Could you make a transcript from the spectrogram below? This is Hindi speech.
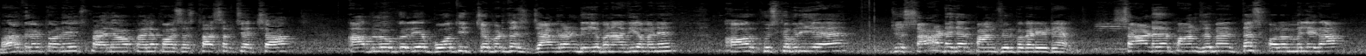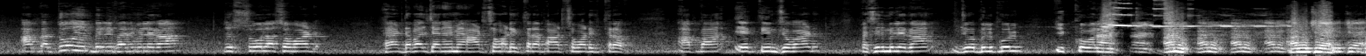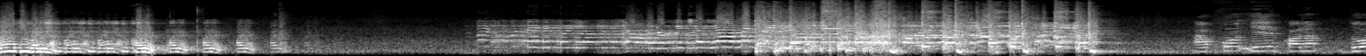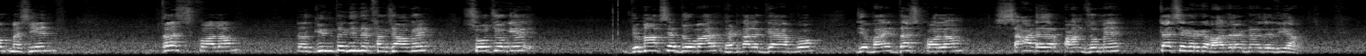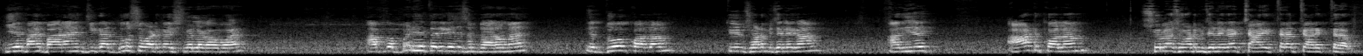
भारत इलेक्ट्रॉनिक्स, पहले और पहले बहुत सस्ता, सबसे अच्छा? आप लोगों के लिए बहुत ही ज़बरदस्त जागरण डीजे बना दिया मैंने। और खुशखबरी ये है, जो साठ हज़ार पाँच सौ रुपए का रेट है। साठ हज़ार पाँच सौ में दस कॉलम मिलेगा, आपका दो एम्पलीफायर मिलेगा, जो सोलह सौ वाट है, डबल चैनल में आठ सौ वाट एक तरफ़, आठ सौ वाट एक तरफ़। आपका एक तीन सौ वाट मशीन मिलेगा, जो बिल्कुल इक्को वाला है। Hello hello hello hello hello बहुत ही बढ़िया। Hello hello hello hello hello आपको एक कॉलम दो मशीन दस कॉलम तो गिनते गिनते थक जाओगे। सोचोगे दिमाग से दो बार झटका लग गया आपको जो भाई दस कॉलम साठ हज़ार पाँच सौ में कैसे करके भाग ने दे दिया। ये भाई बारह इंची का दो सौ वाट का स्पेयर लगा हुआ है। आपको बढ़िया तरीके से समझा रहा हूँ मैं। ये दो कॉलम तीन सौ में चलेगा। और ये आठ कॉलम सोलह सौ में चलेगा, चार एक तरफ़, चार एक तरफ़।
